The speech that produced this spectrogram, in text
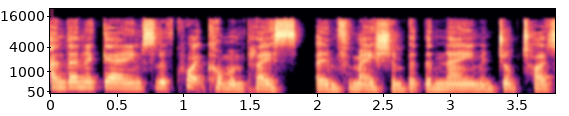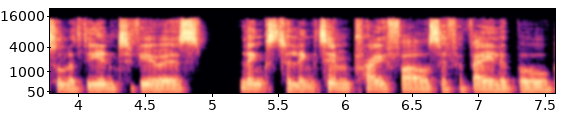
And then again, sort of quite commonplace information, but the name and job title of the interviewers, links to LinkedIn profiles if available,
